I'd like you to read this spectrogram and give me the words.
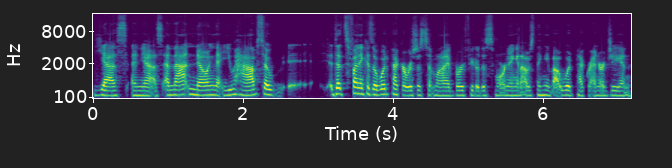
yes, and yes. And that knowing that you have, so eh, that's funny because a woodpecker was just at my bird feeder this morning and I was thinking about woodpecker energy and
